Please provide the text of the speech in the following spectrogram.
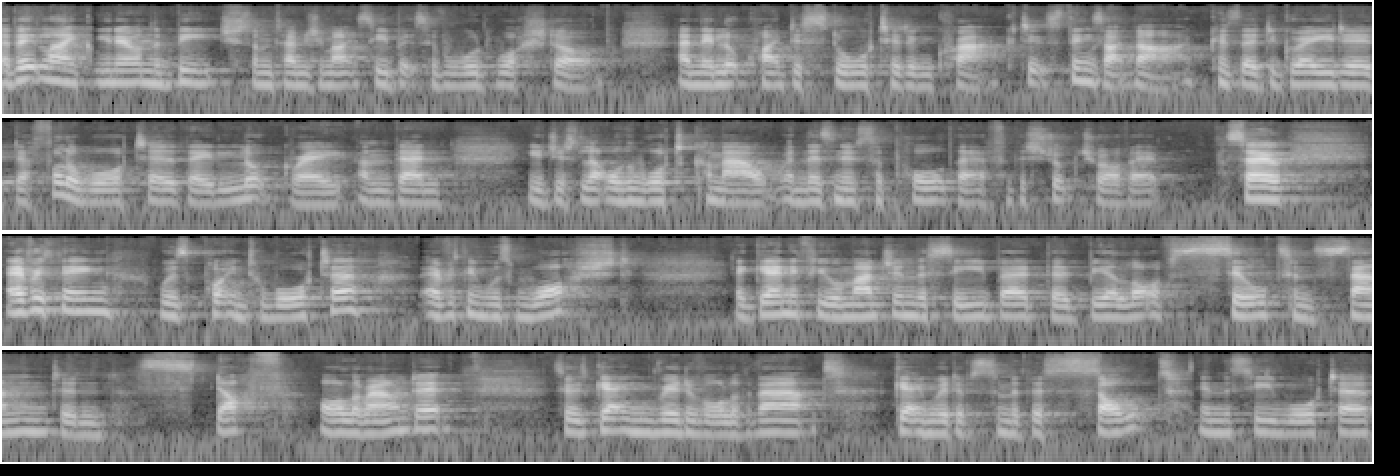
A bit like, you know, on the beach, sometimes you might see bits of wood washed up and they look quite distorted and cracked. It's things like that because they're degraded, they're full of water, they look great, and then you just let all the water come out and there's no support there for the structure of it. So everything was put into water, everything was washed. Again, if you imagine the seabed, there'd be a lot of silt and sand and stuff all around it. So it's getting rid of all of that, getting rid of some of the salt in the seawater.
